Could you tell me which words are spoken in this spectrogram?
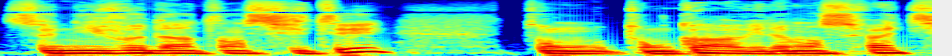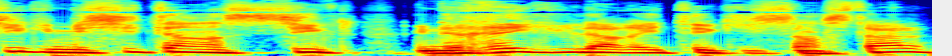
ce niveau d'intensité, ton, corps évidemment se fatigue, mais si tu as un cycle, une régularité qui s'installe,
